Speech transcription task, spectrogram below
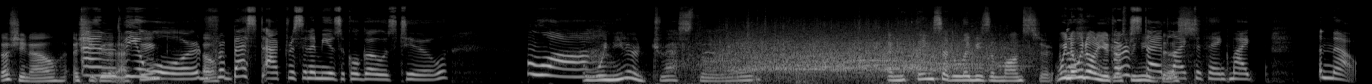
Does she now? Is she good And at the acting? award Oh. for Best Actress in a Musical goes to. Mwah. We need her dress though, right? And the thing said Libby's a monster. Wait, no, we don't need a dress. First, we need I'd this. like to thank my. No,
